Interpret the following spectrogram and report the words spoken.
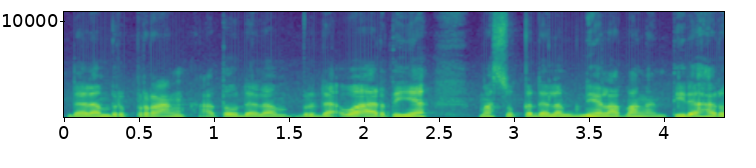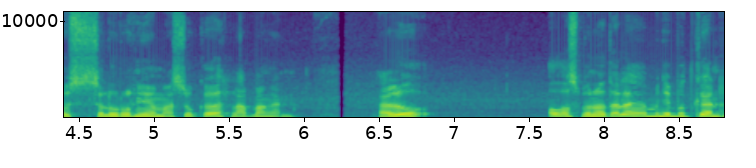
dalam berperang atau dalam berdakwah artinya masuk ke dalam dunia lapangan. Tidak harus seluruhnya masuk ke lapangan. Lalu Allah taala menyebutkan,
